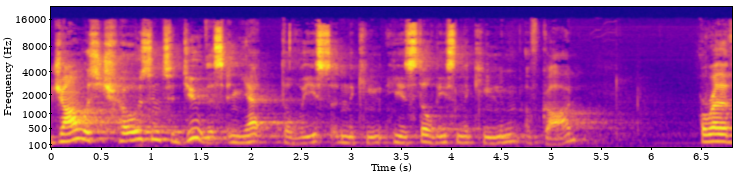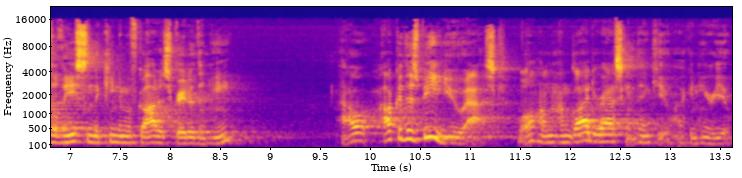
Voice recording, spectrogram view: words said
John was chosen to do this, and yet the least in the king, he is still least in the kingdom of God. Or rather, the least in the kingdom of God is greater than he. How, how could this be, you ask? Well, I'm, I'm glad you're asking. Thank you. I can hear you.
